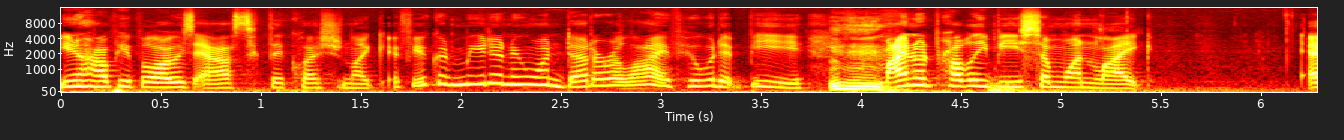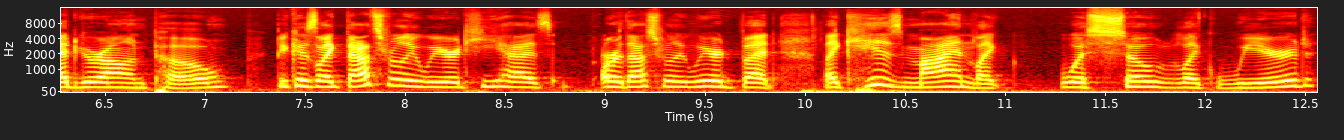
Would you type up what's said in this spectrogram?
you know how people always ask the question like, if you could meet anyone dead or alive, who would it be? Mm-hmm. Mine would probably be someone like Edgar Allan Poe because like that's really weird. He has or that's really weird, but like his mind like was so like weird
